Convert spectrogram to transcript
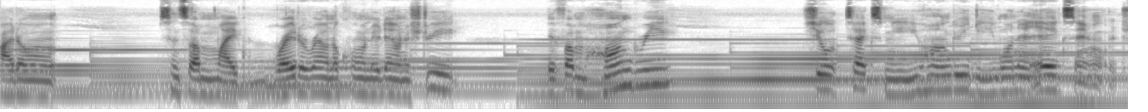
I don't, since I'm like right around the corner down the street, if I'm hungry, she'll text me, You hungry? Do you want an egg sandwich?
